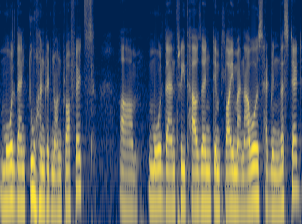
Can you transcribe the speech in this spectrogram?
more than 200 nonprofits. Um, more than 3,000 employee man hours had been invested.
